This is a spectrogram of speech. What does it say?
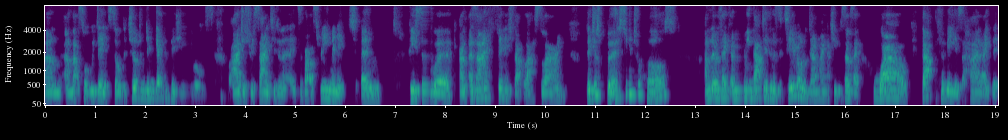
And and that's what we did. So the children didn't get the visuals, but I just recited, and it's about a three-minute um, piece of work. And as I finished that last line, they just burst into applause. And there was like, I mean, that day there was a tear rolling down my cheek because I was like, wow, that for me is a highlight that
